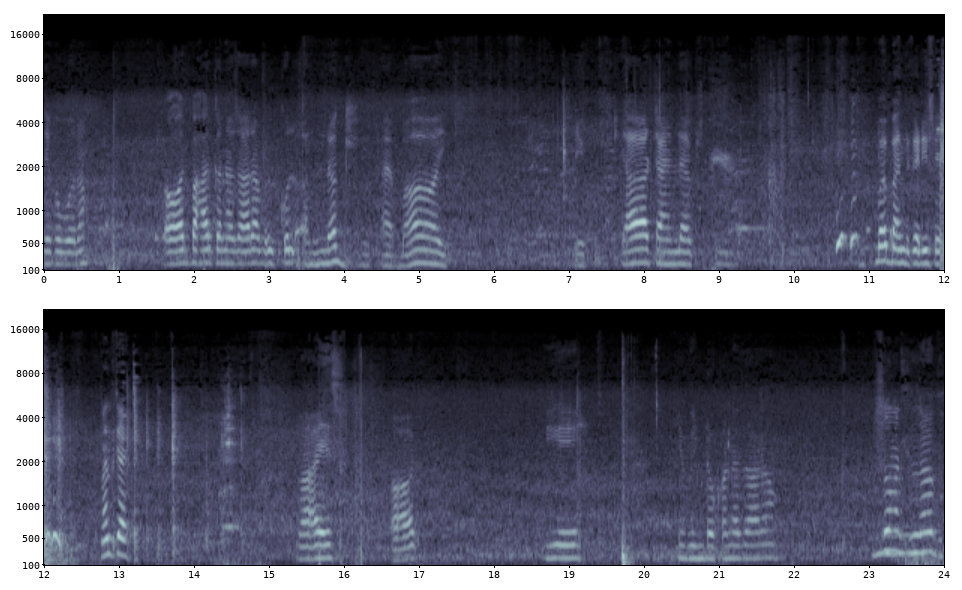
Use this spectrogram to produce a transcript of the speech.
देखो वो रहा। और बाहर का नज़ारा बिल्कुल अलग है, भाई। देखो क्या टाइम लैप्स बस बंद करी सो बंद कर। गाइस और ये ये विंडो का नज़ारा। सो मतलब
